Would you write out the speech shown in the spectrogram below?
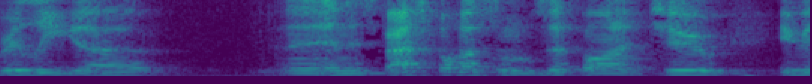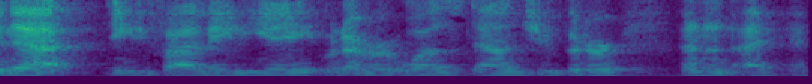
really, uh, and his fastball has some zip on it too. Even at 85, 88, whatever it was down in Jupiter, and I, I,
